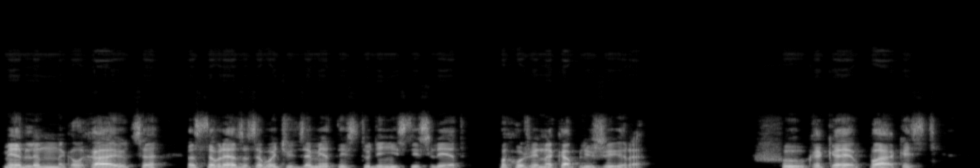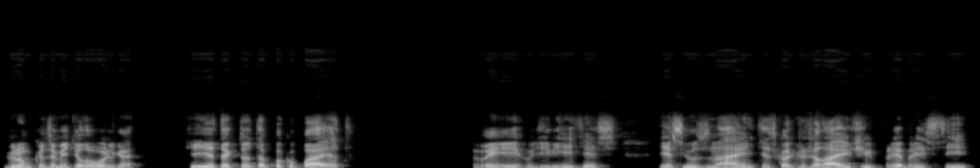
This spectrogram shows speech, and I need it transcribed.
медленно колыхаются, оставляя за собой чуть заметный студенистый след, похожий на капли жира. «Фу, какая пакость!» — громко заметила Ольга. И это кто-то покупает? Вы удивитесь, если узнаете, сколько желающих приобрести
